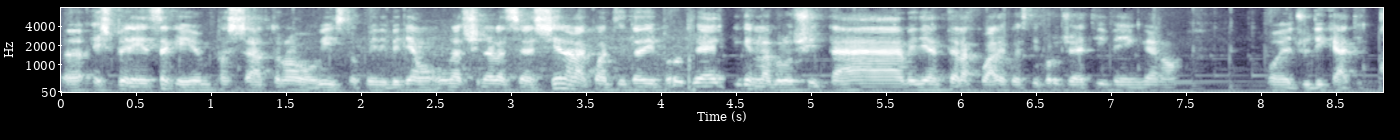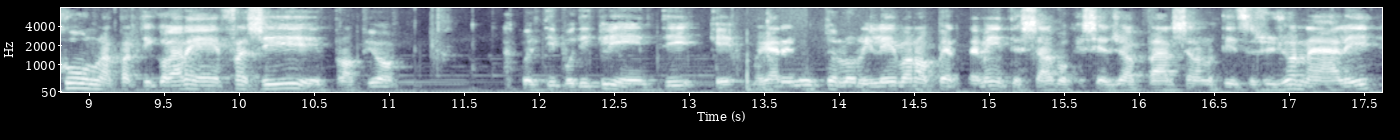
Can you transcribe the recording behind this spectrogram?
Eh, esperienza che io in passato non avevo visto, quindi vediamo un'accelerazione sia nella quantità di progetti che nella velocità mediante la quale questi progetti vengano poi aggiudicati, con una particolare enfasi proprio quel tipo di clienti che magari non te lo rilevano apertamente, salvo che sia già apparsa la notizia sui giornali,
